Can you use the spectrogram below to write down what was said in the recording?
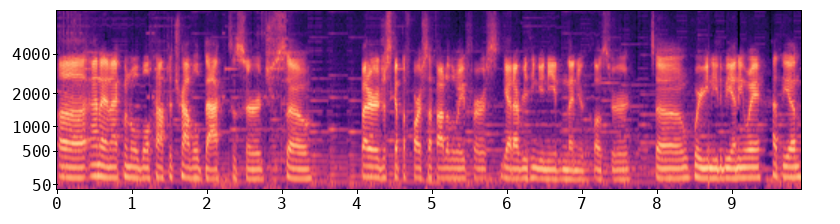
uh, Anna and Ekman will both have to travel back to Surge, so better just get the far stuff out of the way first, get everything you need, and then you're closer to where you need to be anyway at the end.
